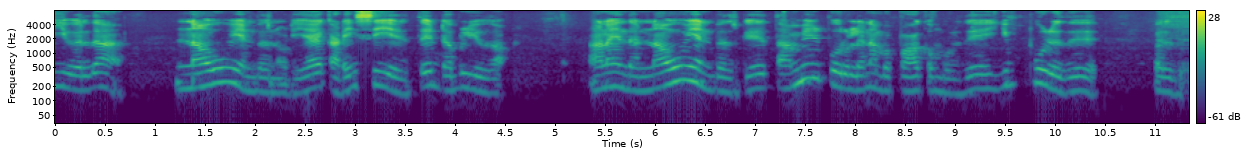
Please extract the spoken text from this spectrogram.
ஈ வருதா? நவ் என்பதனுடைய கடைசி எழுத்து டபிள்யூ தான். ஆனால் இந்த நவ் என்பதற்கு தமிழ் பொருளை நம்ம பார்க்கும்பொழுது இப்பொழுது வருது.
